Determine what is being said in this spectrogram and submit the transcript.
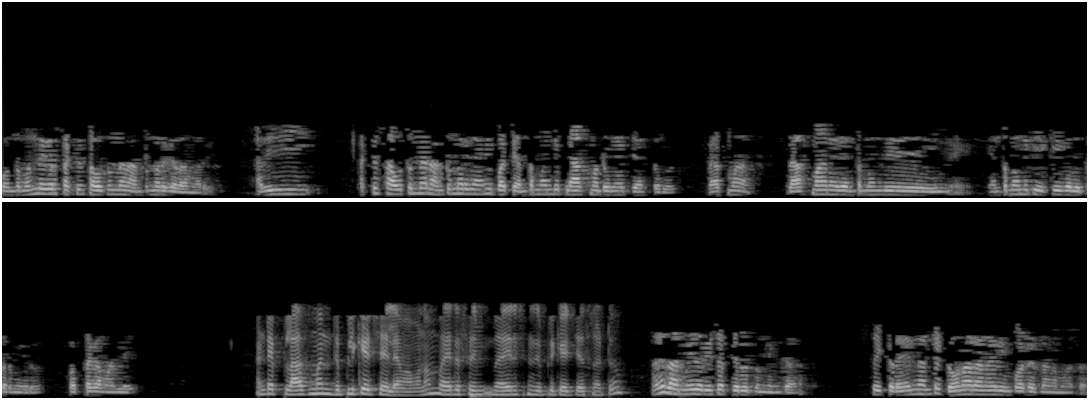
కొంతమంది దగ్గర సక్సెస్ అవుతుందని అంటున్నారు కదా మరి. అది సక్సెస్ అవుతుందని అంటున్నారు కానీ బట్ ఎంతమంది ప్లాస్మా డొనేట్ చేస్తారు? ప్లాస్మా ప్లాస్మా అనేది ఎంతమంది ఎంతమందికి ఎక్కియగలుగుతారు మీరు కొత్తగా మళ్ళీ? అంటే ప్లాస్మాని రిప్లికేట్ చేయలేమా మనం? వైరస్ వైరస్ని రిప్లికేట్ చేసినట్టు? అదే దాని మీద రీసెర్చ్ జరుగుతుంది ఇంకా. సో ఇక్కడ ఏంటంటే డోనార్ అనేది ఇంపార్టెంట్ అనమాట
